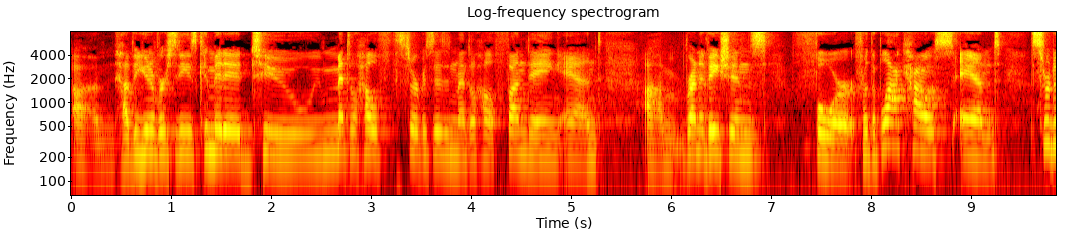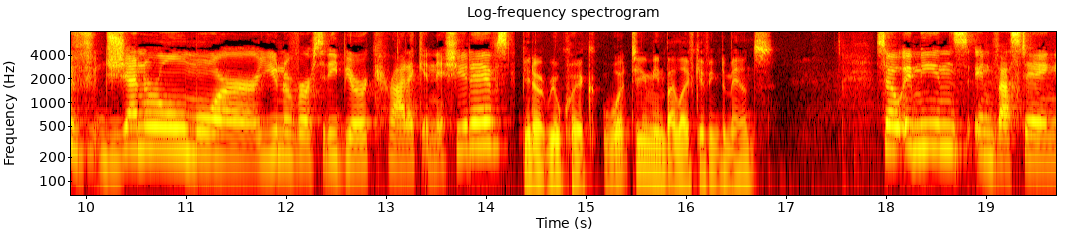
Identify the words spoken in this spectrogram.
um, how the university is committed to mental health services and mental health funding and um, renovations for for the Black House and sort of general, more university bureaucratic initiatives. You know, real quick, what do you mean by life giving demands? So it means investing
